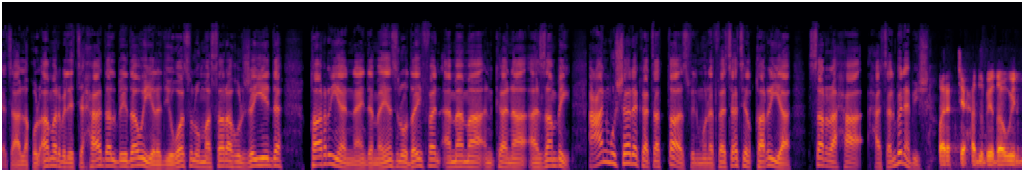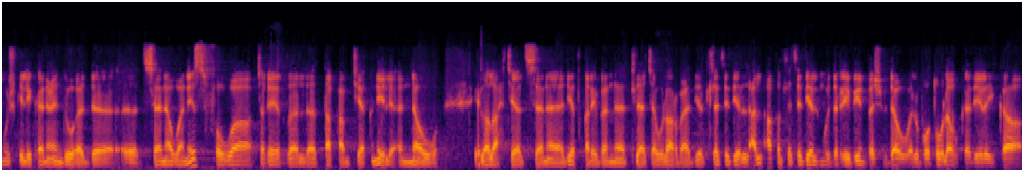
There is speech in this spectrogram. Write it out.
يتعلق الأمر بالاتحاد البيضاوي الذي يواصل مساره الجيد قاريا عندما ينزل ضيفا أمام إن كان زامبي. عن مشاركة الطاس في المنافسات القارية صرح حسن بن أبيش. فريق الاتحاد البيضاوي المشكل اللي كان عنده هذه السنة ونصف هو تغيير الطاقم التقني لأنه إلا لاحظتي هذه السنة هذه تقريبا ثلاثة ولا أربعة ديال ثلاثة ديال على الأقل ثلاثة ديال المدربين باش بدأوا البطولة وكذلك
